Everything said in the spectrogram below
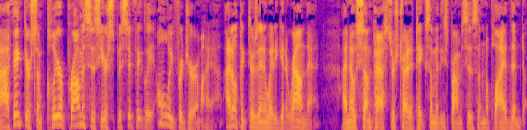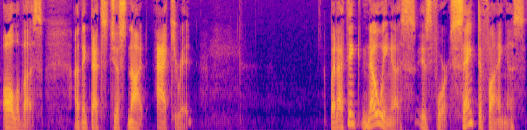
Now, I think there's some clear promises here specifically only for Jeremiah. I don't think there's any way to get around that. I know some pastors try to take some of these promises and apply them to all of us. I think that's just not accurate. But I think knowing us is for sanctifying us,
